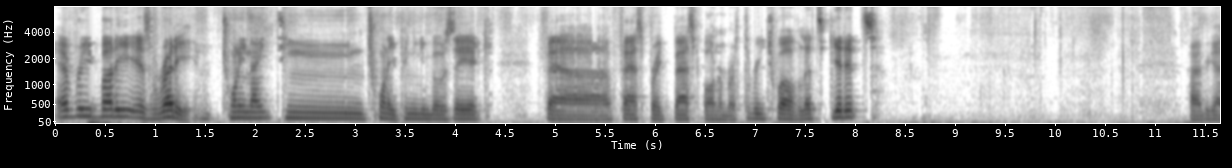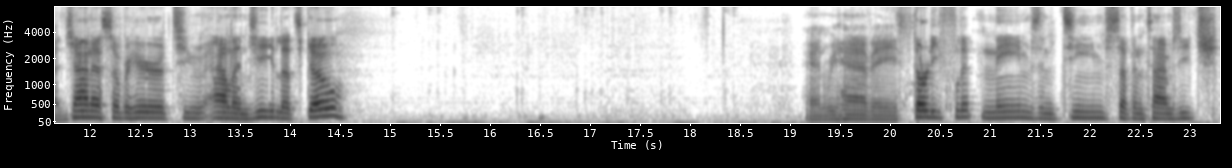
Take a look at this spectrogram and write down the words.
Everybody is ready. 2019-20 Panini Mosaic fa Fast Break Basketball number 312. Let's get it. All right, we got Giannis over here to Alan G. Let's go. And we have a 30 flip names and teams seven times each.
